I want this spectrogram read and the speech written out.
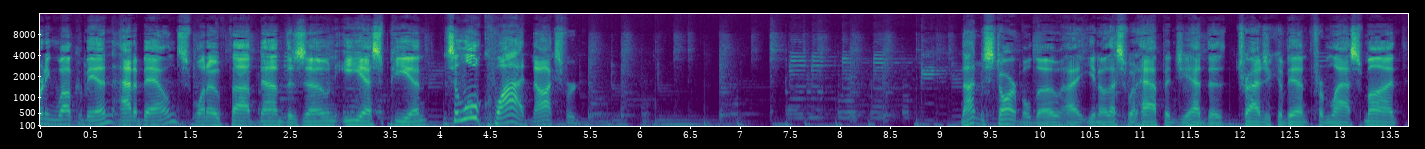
Morning. Welcome in. Out of bounds. 1059 The Zone, ESPN. It's a little quiet in Oxford. Not in Starkville, though. I, you know, that's what happened. You had the tragic event from last month,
